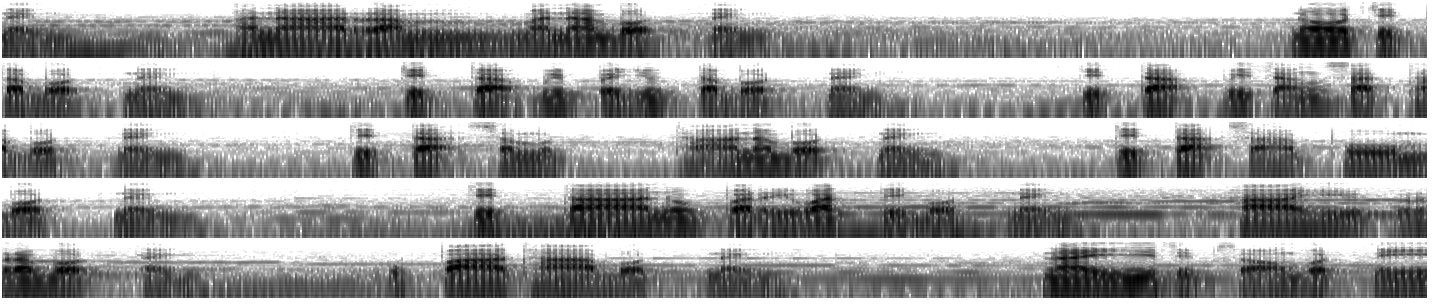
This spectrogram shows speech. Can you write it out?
หนึ่ง นา รัมมณบทหนึ่งโนจิตบทหนึ่งจิตตวิปยุตตบทหนึ่งจิตตวิสังสัตถบทหนึ่งจิตตสมุทฐานบทหนึ่งจิตตสหภูมิบทหนึ่งจิตตานุปริวัติบทหนึ่งพาหิระบทหนึ่งอุปาทาบทหนึ่งใน 22 บทนี้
